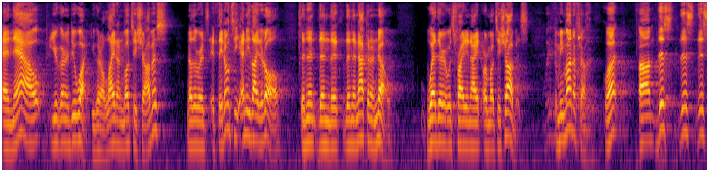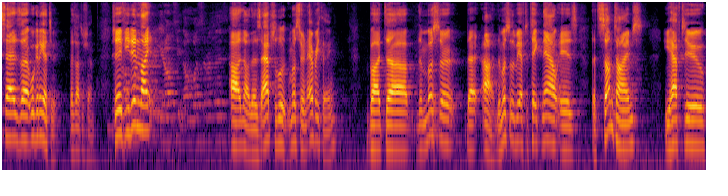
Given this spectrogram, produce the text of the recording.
and now you're going to do what? You're going to light on Motzei Shabbos. In other words, if they don't see any light at all, then then then, the, then they're not going to know whether it was Friday night or Motzei Shabbos. What? Um, this, this, this says, uh, we're going to get to it. Hashem. So if you didn't like. You don't see no Musar in this? Uh, no, there's absolute Musar in everything. But uh, the Musar that, ah, the Musar that we have to take now is that sometimes you have to,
